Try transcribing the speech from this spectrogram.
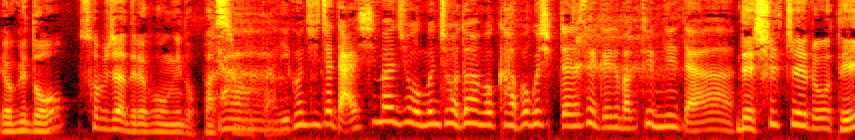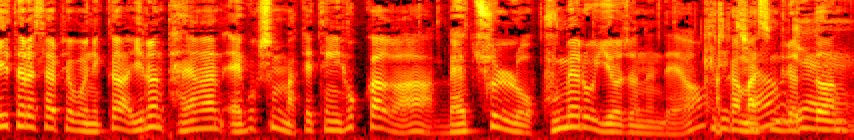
여기도 소비자들의 호응이 높았습니다. 야, 이건 진짜 날씨만 좋으면 저도 한번 가보고 싶다는 생각이 막 듭니다. 네, 실제로 데이터를 살펴보니까 이런 다양한 애국심 마케팅의 효과가 매출로 구매로 이어졌는데요. 그렇죠? 아까 말씀드렸던 예.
